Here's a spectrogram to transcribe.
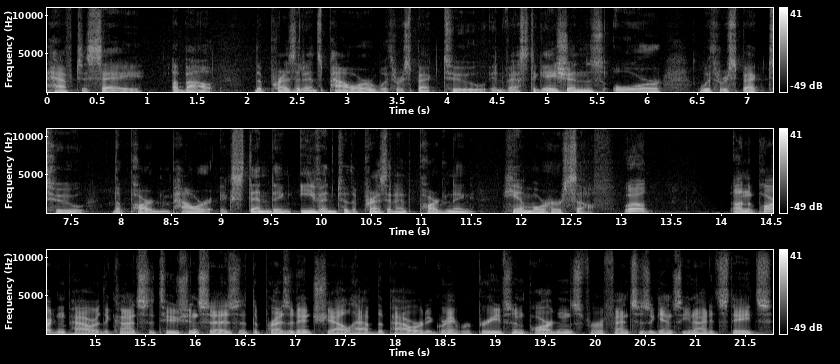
have to say about the president's power with respect to investigations or with respect to the pardon power extending even to the president pardoning him or herself? Well, on the pardon power, the Constitution says that the president shall have the power to grant reprieves and pardons for offenses against the United States,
